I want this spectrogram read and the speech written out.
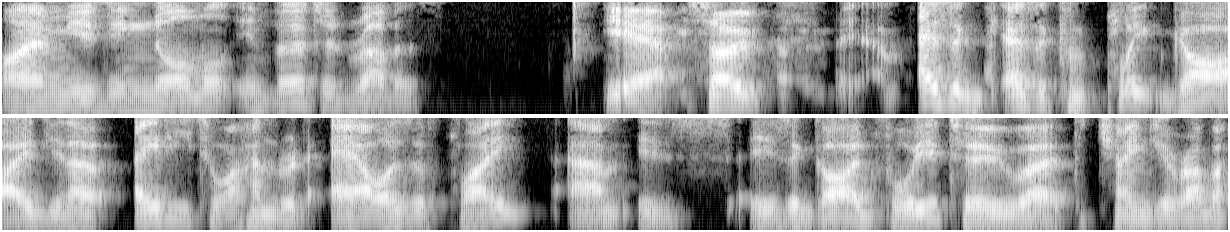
I am using normal inverted rubbers. Yeah. So, as a as a complete guide, you know, eighty to hundred hours of play um, is is a guide for you to uh, to change your rubber.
